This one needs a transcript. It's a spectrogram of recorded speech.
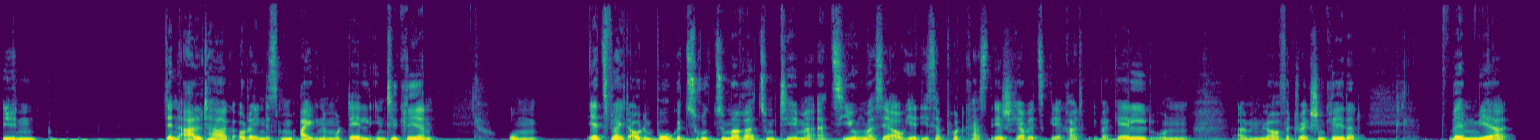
in den Alltag oder in das eigene Modell integrieren. Um jetzt vielleicht auch den Bogen zurückzumachen zum Thema Erziehung, was ja auch hier dieser Podcast ist. Ich habe jetzt gerade über Geld und ähm, Law of Attraction geredet. Wenn wir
